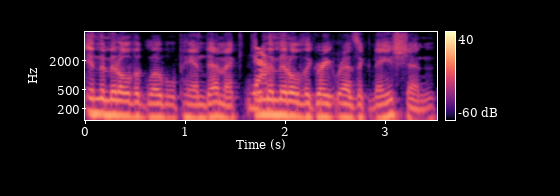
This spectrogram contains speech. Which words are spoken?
in the middle of a global pandemic Yeah. in the middle of the great resignation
